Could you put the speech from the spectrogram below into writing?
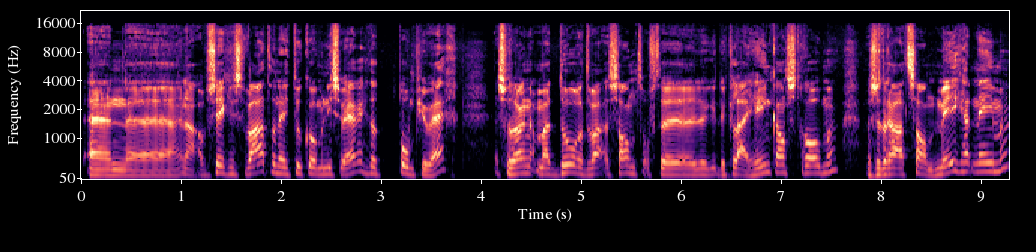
En uh, nou, op zich is het water naar je toe komen niet zo erg. Dat pomp je weg. Zolang het maar door het zand of de, de, de klei heen kan stromen. Maar zodra het zand mee gaat nemen,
